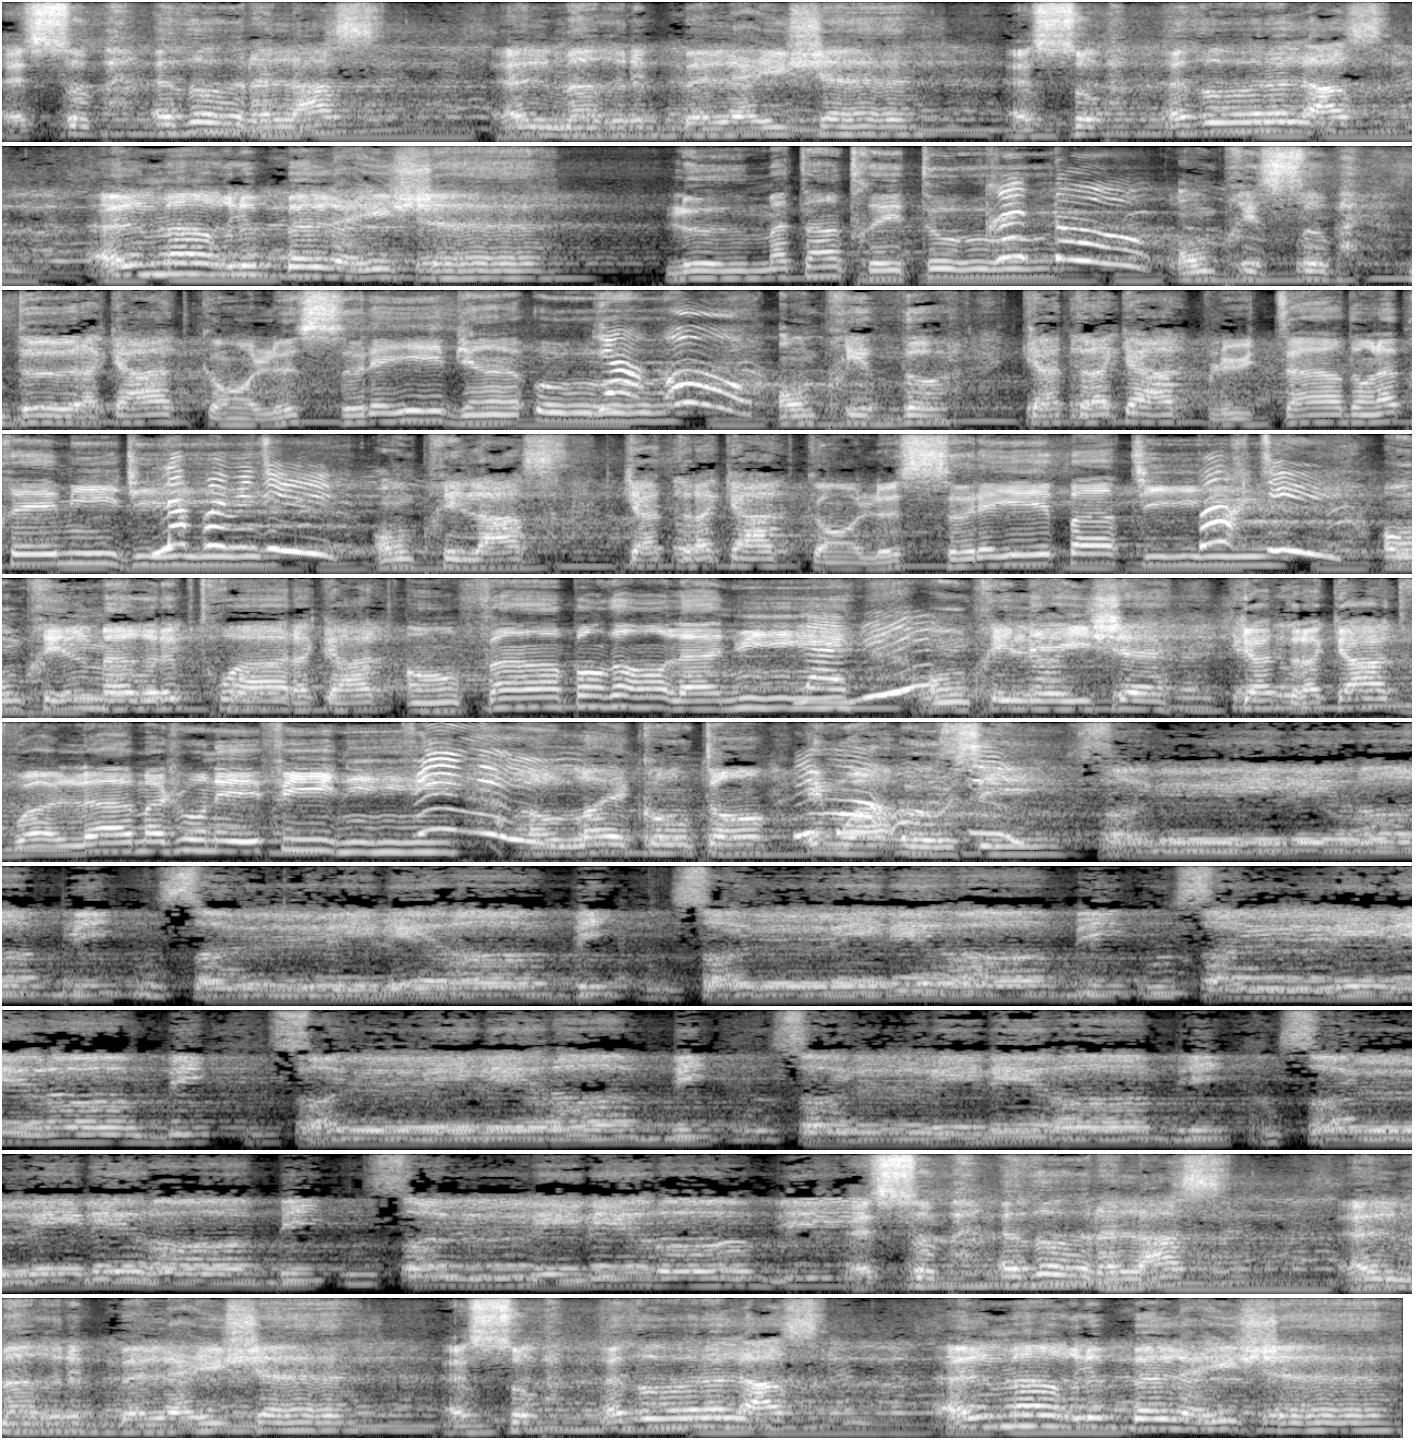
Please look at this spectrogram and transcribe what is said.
الصبح ظهر العصر المغرب العشاء الصبح ظهر العصر المغرب العشاء Le matin très tôt, Très tôt on prie subh deux rakat quand le soleil est bien haut. Bien haut On prie Dhuhr, 4 à 4 plus tard dans l'après-midi. L'après-midi On prit l'as 4 à 4 quand le soleil est parti. Parti On prit le marlup 3 à 4 enfin pendant la nuit. On prit les hichets 4 à 4, voilà ma journée finie. Allah est content et, moi aussi. Salut les Rabbi, salut les salut les salut لربي صلي لربي صلي لربي. الصبح ظهر العصر المغرب العشاء الصبح ظهر العصر المغرب العشاء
